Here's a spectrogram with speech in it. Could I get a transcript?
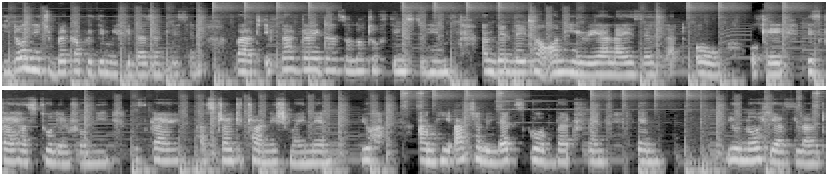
you don't need to break up with him if he doesn't listen. But if that guy does a lot of things to him and then later on he realizes that, oh, okay, this guy has stolen from me, this guy has tried to tarnish my name, you and he actually lets go of that friend, then you know he has learned.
